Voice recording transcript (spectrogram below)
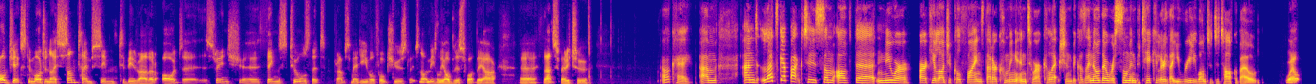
objects to modernize sometimes seem to be rather odd, uh, strange uh, things, tools that perhaps medieval folks used. but It's not immediately obvious what they are. Uh, that's very true. Okay. Um, and let's get back to some of the newer archaeological finds that are coming into our collection because I know there were some in particular that you really wanted to talk about. Well,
